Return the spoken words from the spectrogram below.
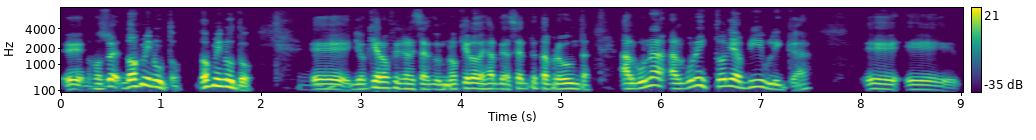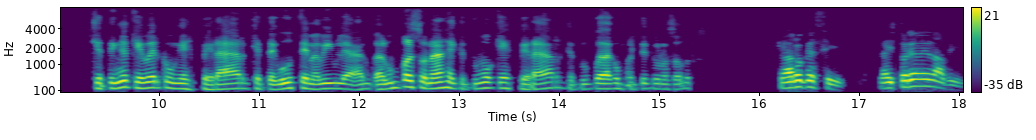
Eh, Josué, dos minutos, dos minutos. Eh, yo quiero finalizar, no quiero dejar de hacerte esta pregunta. ¿Alguna, alguna historia bíblica eh, eh que tenga que ver con esperar, que te guste en la Biblia, algún personaje que tuvo que esperar, que tú puedas compartir con nosotros? Claro que sí. La historia de David.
